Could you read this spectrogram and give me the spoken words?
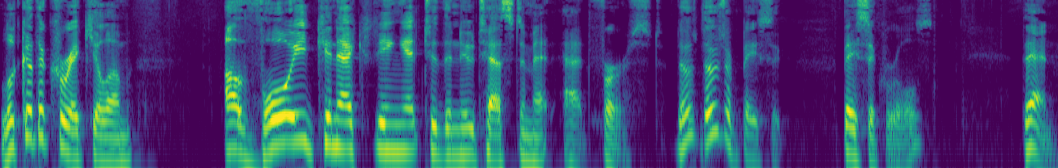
look at the curriculum, avoid connecting it to the New Testament at first. Those, those are basic, basic rules. Then,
